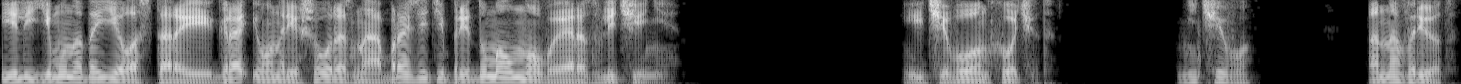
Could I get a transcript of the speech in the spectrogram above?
Или ему надоела старая игра, и он решил разнообразить и придумал новое развлечение. И чего он хочет? Ничего. Она врет,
